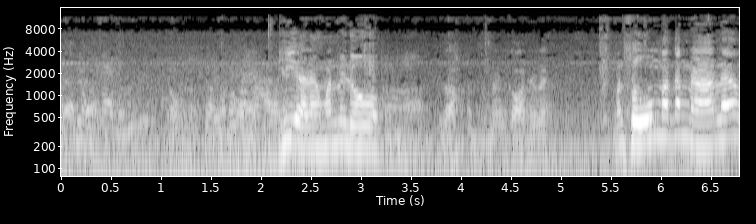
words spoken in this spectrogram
เชื่อไม่ได้เดี๋ยวมันยกเชื่อไม่ได้เฮียอะไรของมันไม่รู้หรอนั่งก่อนใช่ไหมมันสูงมาตั้งนานแล้ว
